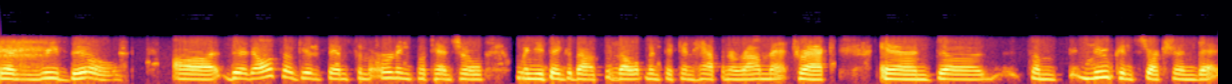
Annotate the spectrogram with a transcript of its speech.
and rebuild, uh, that also gives them some earning potential when you think about development that can happen around that track and uh, some new construction that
